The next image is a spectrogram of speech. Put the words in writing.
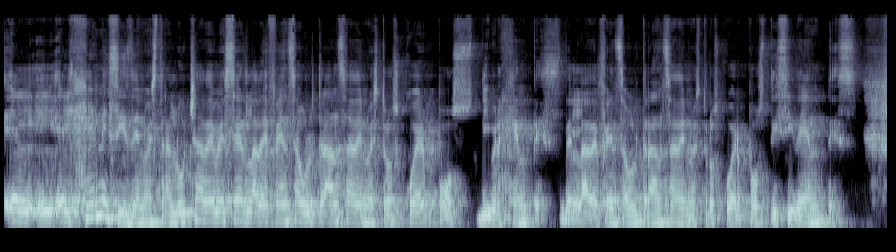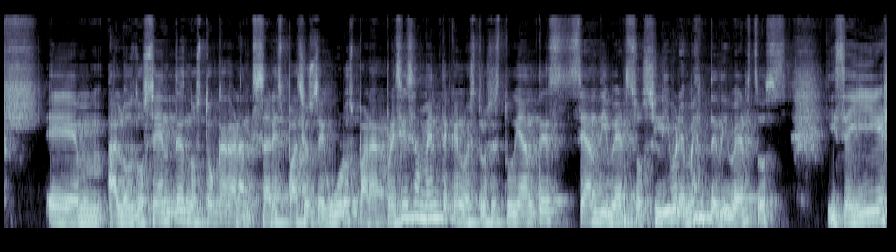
el, el, génesis de nuestra lucha debe ser la defensa ultranza de nuestros cuerpos divergentes, de la defensa ultranza de nuestros cuerpos disidentes. Em, a los docentes nos toca garantizar espacios seguros para precisamente que nuestros estudiantes sean diversos, libremente diversos, y seguir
